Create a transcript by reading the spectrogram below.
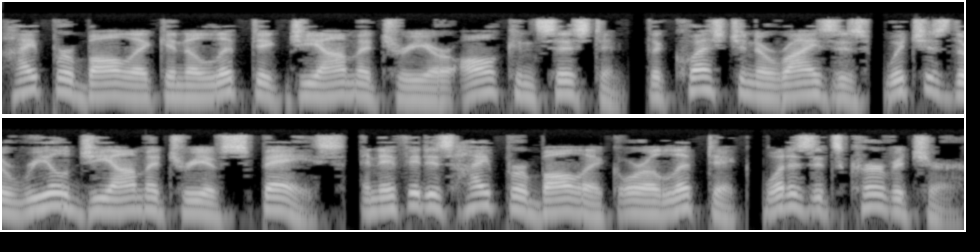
hyperbolic and elliptic geometry are all consistent, the question arises, which is the real geometry of space, and if it is hyperbolic or elliptic, what is its curvature?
